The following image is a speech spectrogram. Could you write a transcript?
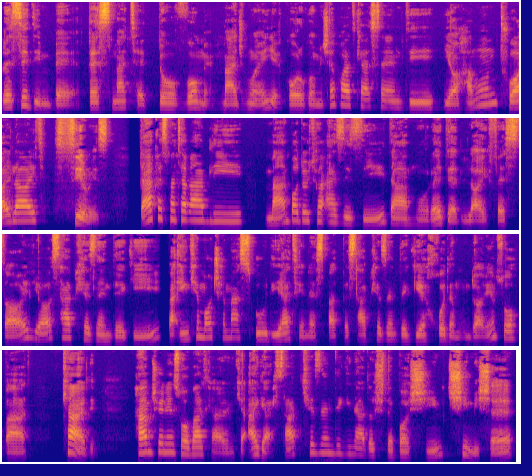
رسیدیم به قسمت دوم مجموعه گرگ و میش پادکست MD یا همون Twilight series در قسمت قبلی من با دکتر عزیزی در مورد lifestyle یا سبک زندگی و اینکه ما چه مسئولیتی نسبت به سبک زندگی خودمون داریم صحبت کردیم. همچنین صحبت کردیم که اگر سبک زندگی نداشته باشیم چی میشه؟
